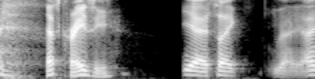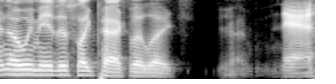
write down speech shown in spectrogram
that's crazy. yeah, it's like I know we made this like pact, but like, nah.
